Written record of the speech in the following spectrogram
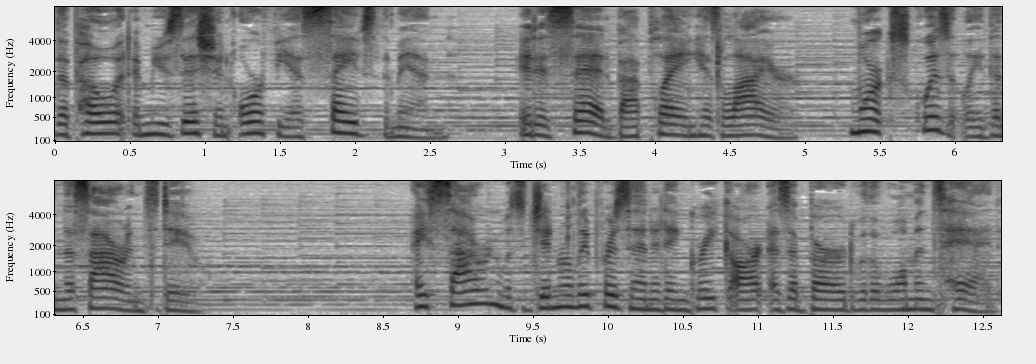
The poet and musician Orpheus saves the men it is said by playing his lyre more exquisitely than the sirens do. A siren was generally presented in Greek art as a bird with a woman's head.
